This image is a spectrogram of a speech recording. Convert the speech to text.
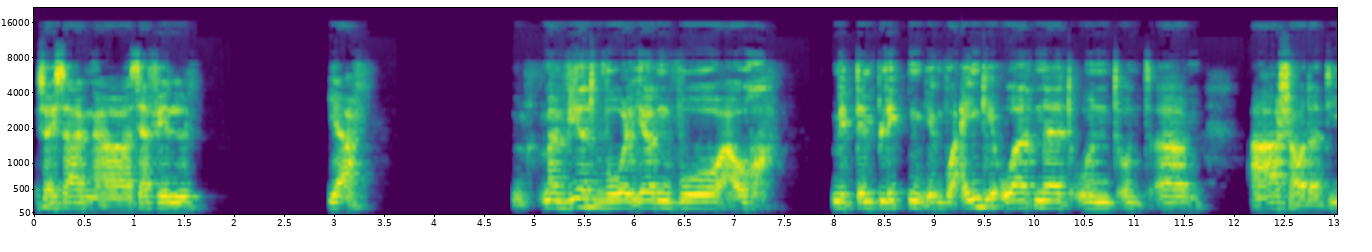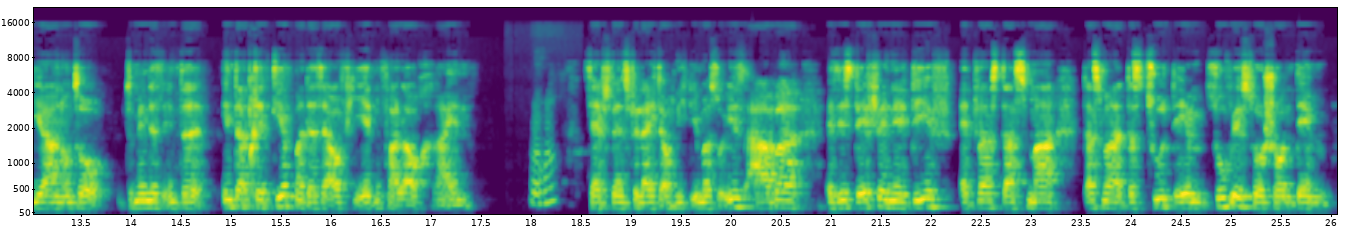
wie soll ich sagen, äh, sehr viel, ja, man wird wohl irgendwo auch mit den Blicken irgendwo eingeordnet und, und ähm, ah, schau da die an und so. Zumindest inter interpretiert man das ja auf jeden Fall auch rein. Mhm selbst wenn es vielleicht auch nicht immer so ist, aber es ist definitiv etwas, dass man, dass man das zudem sowieso schon dem,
